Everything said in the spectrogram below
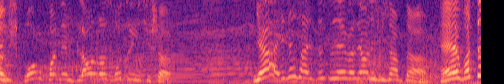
den los? Sprung von dem blauen aufs rote nicht geschafft. Ja, ist das, halt, das ist das, was ich auch nicht geschafft habe. Hä, what the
